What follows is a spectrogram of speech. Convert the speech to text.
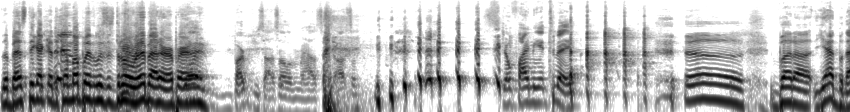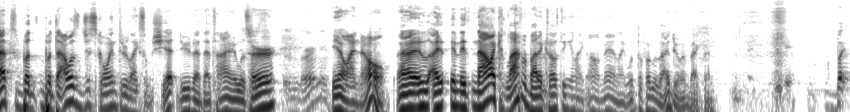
the best thing I could come up with was just throw a rib at her. Yeah, Apparently, barbecue sauce all over my house. That's awesome. Still finding it today. Uh, but uh, yeah, but that's but but that was just going through like some shit, dude. At that time, it was her. Learning. You know, I know, and I, I and it, now I can laugh about it because I was thinking like, oh man, like what the fuck was I doing back then? But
